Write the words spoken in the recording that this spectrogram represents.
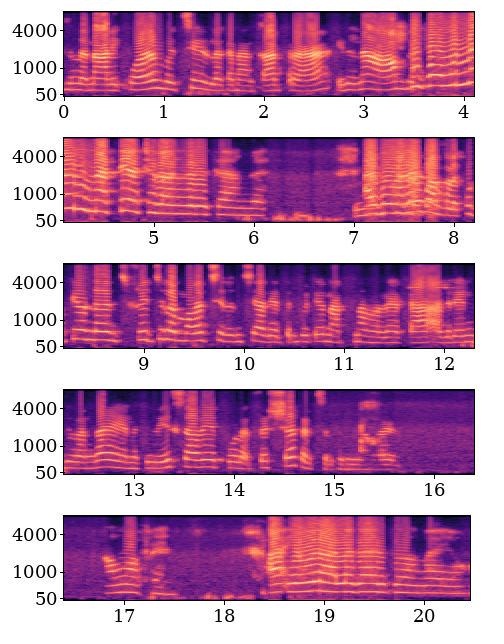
இதுல நாளைக்கு குழம்பு வச்சு இதுல நான் காட்டுறேன். இதுல ஆம்பளை இப்போ முன்னாடி நட்டி வச்சுருக்காங்க. இருக்காங்க அது பாக்கல குட்டியோண்ட இருந்துச்சு ஃப்ரிட்ஜ்ல முளைச்சு இருந்துச்சு. அதை எடுத்துட்டு போயிட்டு நட்டின விளையாட்டா. அது ரெண்டு வெங்காயம் எனக்கு வேஸ்டாவே போல. ஃப்ரெஷ்ஷா கிடைச்சிருக்கு வெங்காயம். ஆமா ஃப்ரெண்ட் எவ்வளவு அழகா இருக்கு வெங்காயம்.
